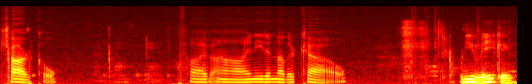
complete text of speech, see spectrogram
Charcoal. Five. Ah, I need another cow. What are you making?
